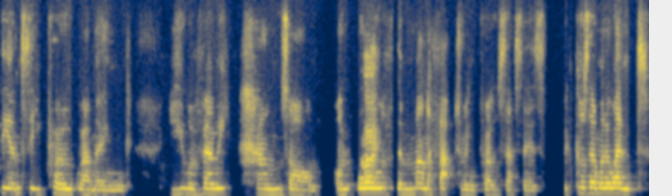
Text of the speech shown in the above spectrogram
CNC programming. You were very hands-on on all right. of the manufacturing processes. Because then when I went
